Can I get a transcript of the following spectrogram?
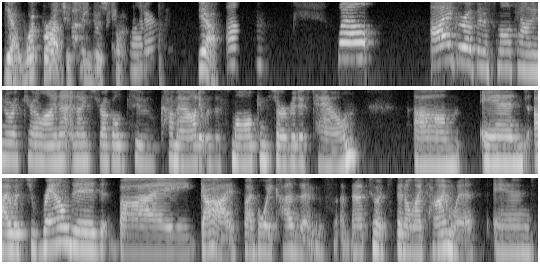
yeah, what brought what you brought to this book? Flutter? Yeah, Um, well, I grew up in a small town in North Carolina, and I struggled to come out. It was a small conservative town, um, and I was surrounded by guys, by boy cousins. That's who I'd spend all my time with, and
